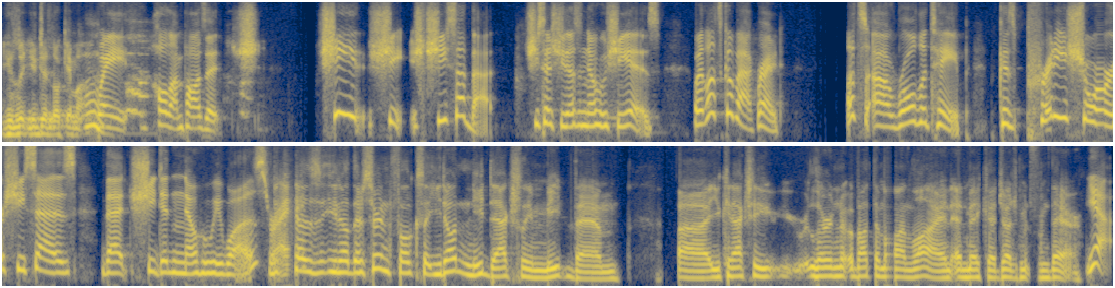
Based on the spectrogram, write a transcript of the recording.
You, you did look him up? Wait, hold on, pause it. She, she, she said that. She says she doesn't know who she is. Wait, let's go back, right? Let's uh, roll the tape because pretty sure she says that she didn't know who he was, right? Because, you know, there's certain folks that you don't need to actually meet them uh, you can actually learn about them online and make a judgment from there. Yeah,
